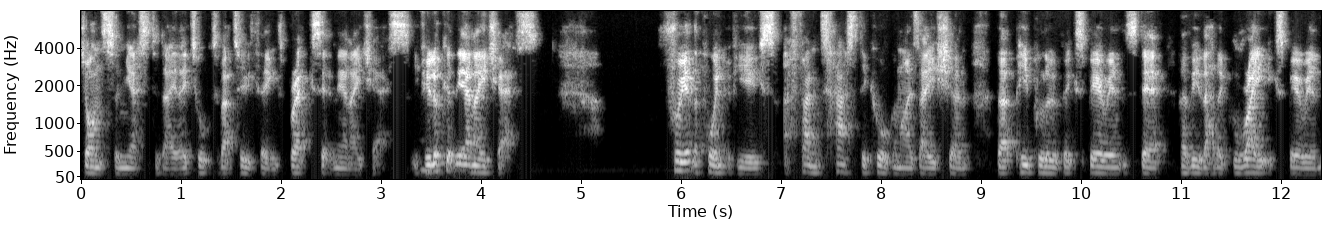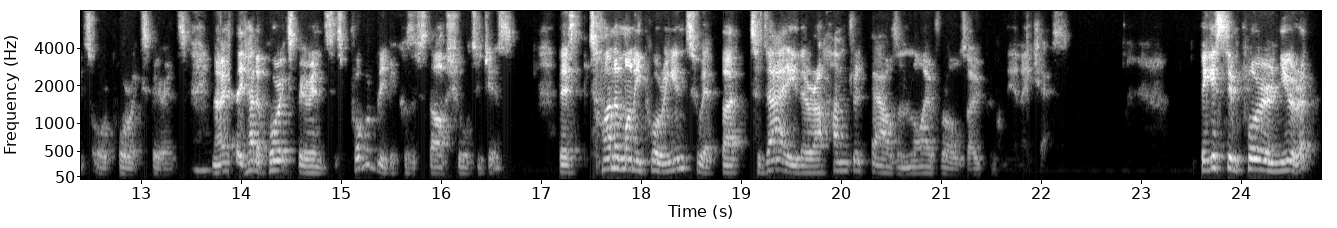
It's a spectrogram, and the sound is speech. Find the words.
Johnson yesterday, they talked about two things Brexit and the NHS. If you look at the NHS, free at the point of use, a fantastic organisation that people who've experienced it have either had a great experience or a poor experience. Now, if they've had a poor experience, it's probably because of staff shortages. There's a ton of money pouring into it, but today there are 100,000 live roles open on the NHS biggest employer in Europe.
